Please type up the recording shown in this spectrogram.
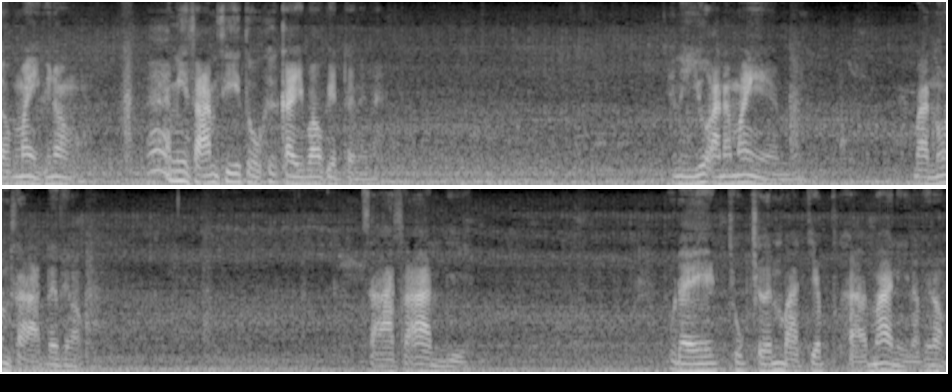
ดอกไม้พี่น้องอ่ามีสามสี่ตัวคือไก่เบาเผ็ดเลยไหมอั นนี้อยู่อนามัยบ้านโน้นสะอาดเลยพี่น้องสะอาดสะอ้านดี ผู้ใดฉุกเฉินบาดเจ็บขามานี่แหละพี่น้อง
